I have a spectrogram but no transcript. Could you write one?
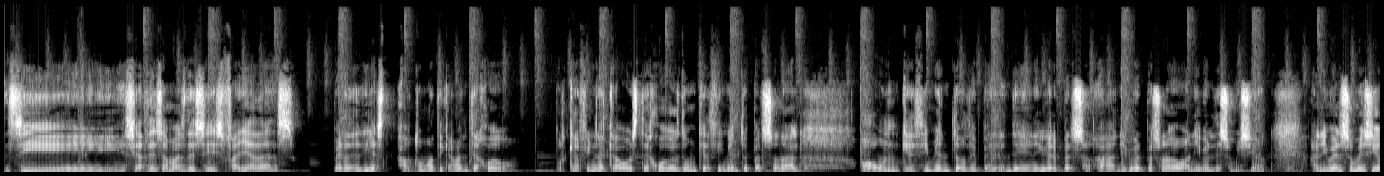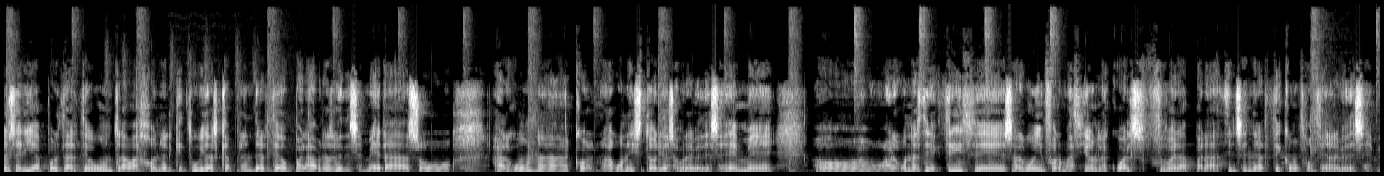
Si, si haces a más de seis falladas, perderías automáticamente el juego. Porque al fin y al cabo, este juego es de un crecimiento personal o un crecimiento de, nivel a nivel personal o a nivel de sumisión. A nivel sumisión sería pues darte un trabajo en el que tuvieras que aprenderte o palabras BDSMeras o alguna, alguna historia sobre BDSM o, algunas directrices, alguna información la cual fuera para enseñarte cómo funciona el BDSM.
